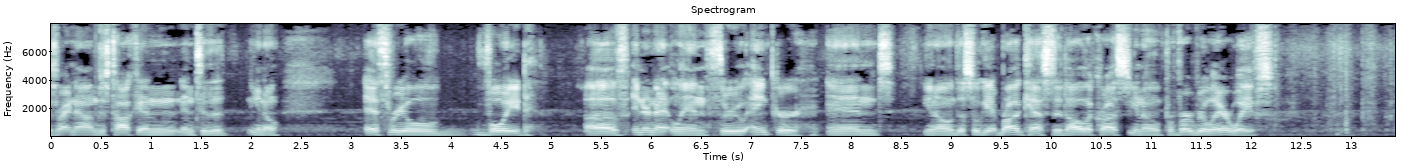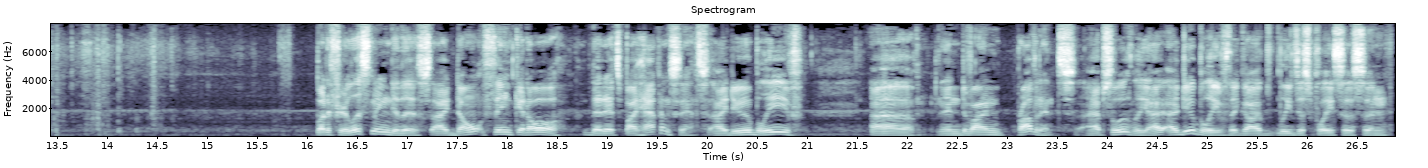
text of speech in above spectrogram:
Because right now I'm just talking into the, you know, ethereal void of internet land through Anchor. And, you know, this will get broadcasted all across, you know, proverbial airwaves. But if you're listening to this, I don't think at all that it's by happenstance. I do believe uh, in divine providence. Absolutely. I, I do believe that God leads us places and,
